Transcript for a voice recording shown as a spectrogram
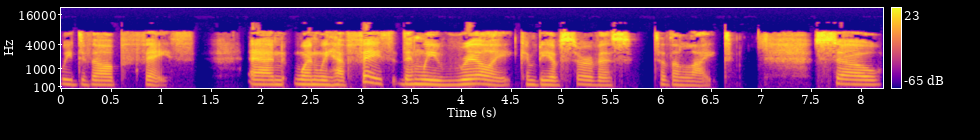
we develop faith. And when we have faith, then we really can be of service to the light. So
